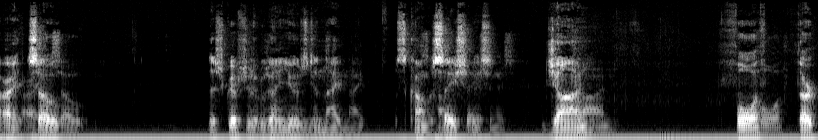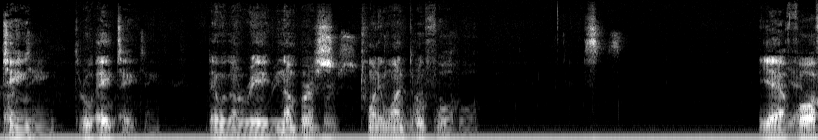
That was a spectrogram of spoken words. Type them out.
All right, so the scriptures we're going to use tonight, this conversation is John 4 13 through 18. Then we're going to read Numbers 21 through 4. Yeah, fourth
